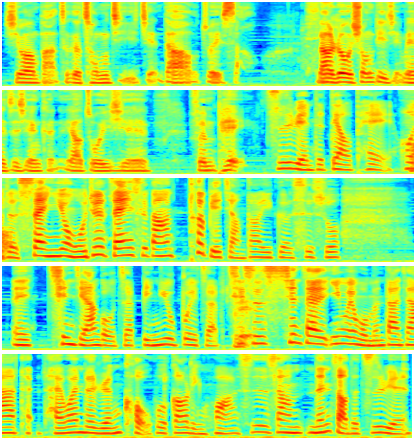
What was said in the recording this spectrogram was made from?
希望把这个冲击减到最少。那如果兄弟姐妹之间可能要做一些分配资源的调配或者善用，我觉得詹医师刚刚特别讲到一个是说。哎，亲家狗在，朋友不会在。其实现在，因为我们大家台台湾的人口或高龄化，事实上能找的资源，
